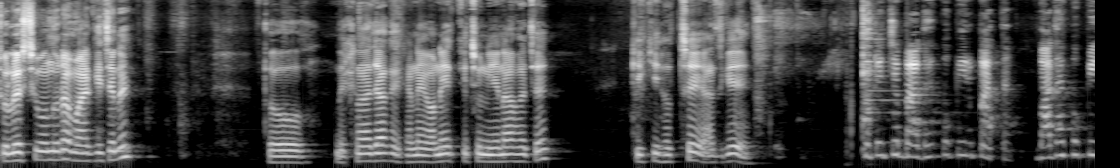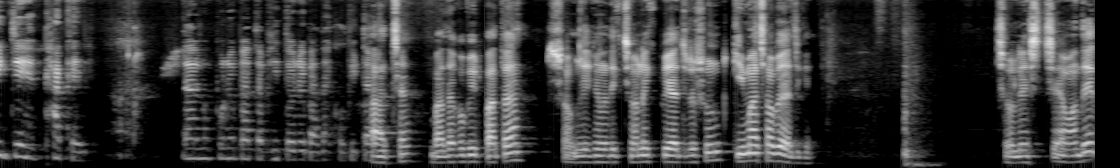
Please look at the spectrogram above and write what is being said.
চলে এসছি বন্ধুরা মায়ের কিচেনে তো দেখে নেওয়া যাক, এখানে অনেক কিছু নিয়ে নেওয়া হয়েছে। কি কি হচ্ছে আজকে? ওটা যে বাঁধাকপির পাতা। বাঁধাকপির যে থাকে। তার উপরে পাতা ভিতরে বাঁধাকপিটা। আচ্ছা বাঁধাকপির পাতা সঙ্গে এখানে দেখছি অনেক পেঁয়াজ রসুন। কি মাছ হবে আজকে? চলে এসছে আমাদের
